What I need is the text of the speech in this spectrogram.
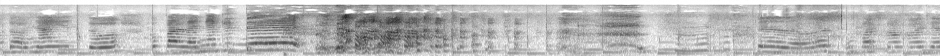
fotonya itu kepalanya gede. Terus pas Jen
